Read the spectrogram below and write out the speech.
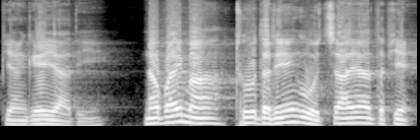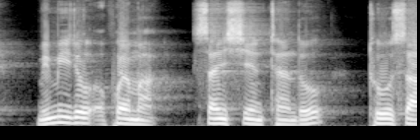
ပြန်ခဲ့ရသည် နောက်ပိုင်းမှာထိုသတင်းကိုကြားရသဖြင့်မိမိတို့အဖွဲ့မှဆိုင်ရှင်ထံသို့ထိုစာ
